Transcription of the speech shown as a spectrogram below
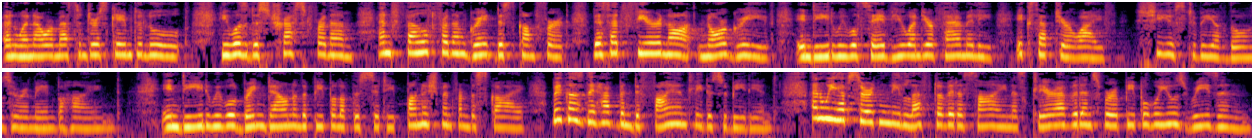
And when our messengers came to Lut, he was distressed for them and felt for them great discomfort. They said, fear not, nor grieve. Indeed, we will save you and your family, except your wife. She is to be of those who remain behind. Indeed, we will bring down on the people of the city punishment from the sky because they have been defiantly disobedient. And we have certainly left of it a sign as clear evidence for a people who use reason.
